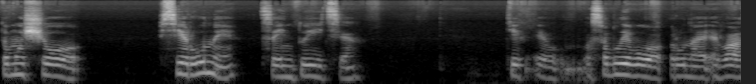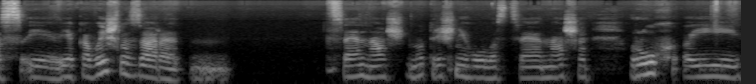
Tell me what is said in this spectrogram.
Тому що всі руни це інтуїція. Ті, е, особливо руна Евас, яка вийшла зараз, це наш внутрішній голос, це наш рух і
